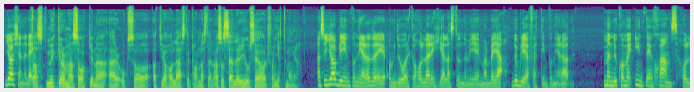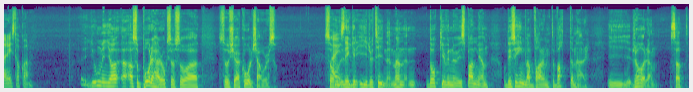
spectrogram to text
Jag känner dig. Fast mycket av de här sakerna är också att jag har läst det på andra ställen. Alltså sellerijuice har jag hört från jättemånga. Alltså jag blir imponerad av dig om du orkar hålla dig hela stunden vi är i Marbella. Då blir jag fett imponerad. Men du kommer inte en chans hålla dig i Stockholm. Jo, men jag, alltså på det här också så, så kör jag cold showers. Som Ja, det. ligger i rutinen. Men dock är vi nu i Spanien och det är så himla varmt vatten här i rören. Så att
